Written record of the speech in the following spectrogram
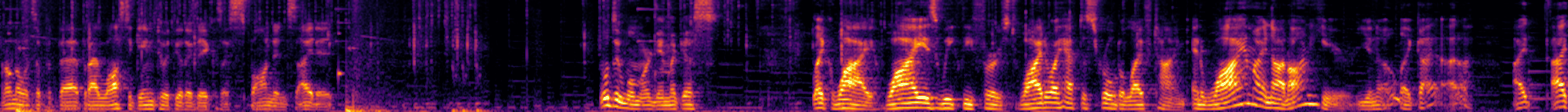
I don't know what's up with that, but I lost a game to it the other day because I spawned inside it. We'll do one more game, I guess. Like, why? Why is weekly first? Why do I have to scroll to lifetime? And why am I not on here? You know, like I, I, I, I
